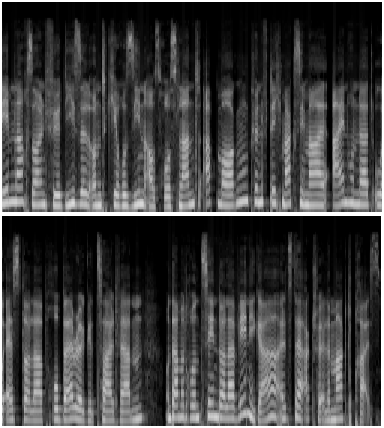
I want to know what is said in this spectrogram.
Demnach sollen für Diesel und Kerosin aus Russland ab morgen künftig maximal 100 US-Dollar pro Barrel gezahlt werden und damit rund 10 Dollar weniger als der aktuelle Marktpreis.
